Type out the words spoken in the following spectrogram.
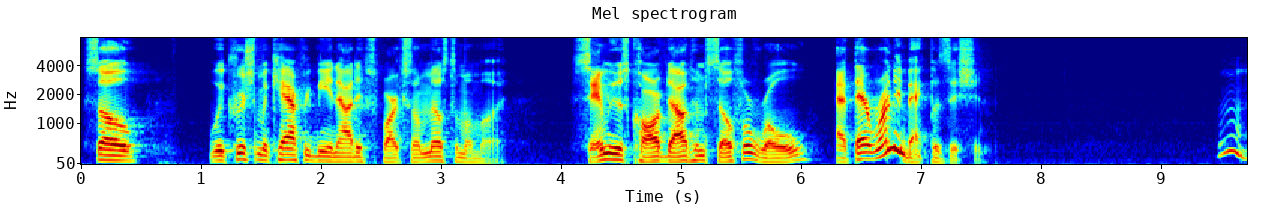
So with Christian McCaffrey being out, it sparked something else to my mind. Samuel's carved out himself a role at that running back position. Hmm.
